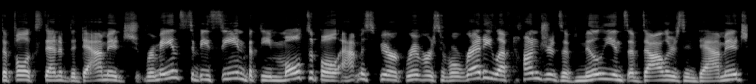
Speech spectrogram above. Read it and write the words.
The full extent of the damage remains to be seen, but the multiple atmospheric rivers have already left hundreds of millions of dollars in damage.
